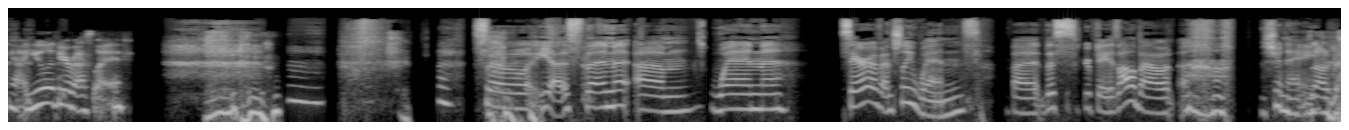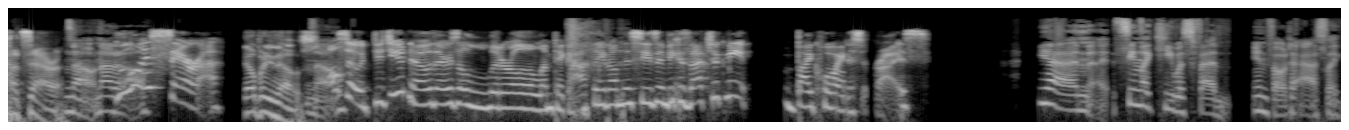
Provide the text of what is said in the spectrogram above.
Yeah, you live your best life. so yes, then um, when Sarah eventually wins, but this group day is all about uh, Shanae. It's not about Sarah. no, not at Who all. is Sarah? Nobody knows. No. Also, did you know there's a literal Olympic athlete on this season? Because that took me by quite a surprise. yeah, and it seemed like he was fed info to ask like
